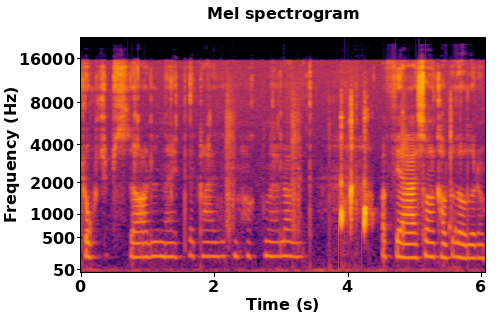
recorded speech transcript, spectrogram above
Çok cips zararlı neydi kardeşim hakkını helal et. Of ya sonra kapıda olurum.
